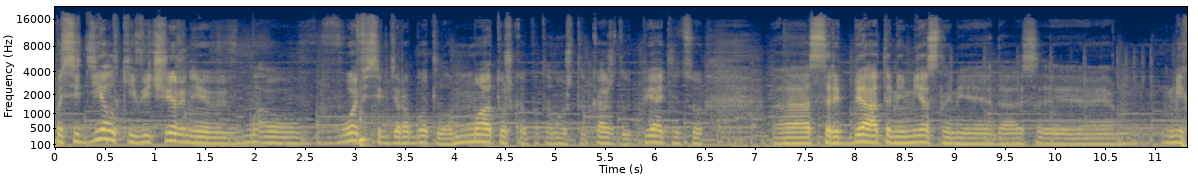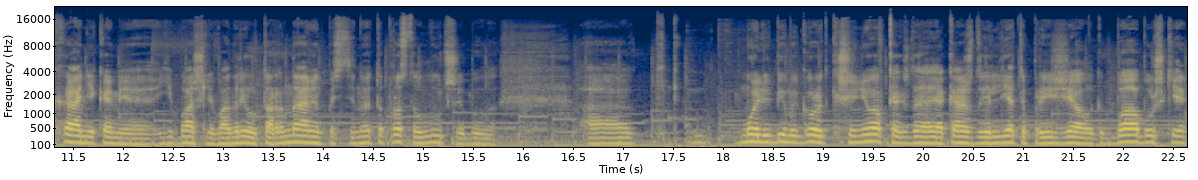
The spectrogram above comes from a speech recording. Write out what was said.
посиделки вечерние в, офисе, где работала матушка, потому что каждую пятницу э, с ребятами местными, да, с э, механиками ебашли в Unreal Tournament почти, но это просто лучшее было. А, мой любимый город Кишинев, когда я каждое лето приезжал к бабушке,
